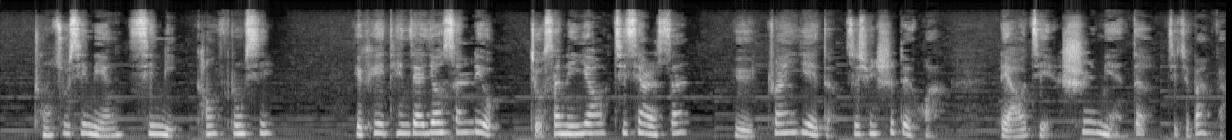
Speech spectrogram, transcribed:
“重塑心灵心理康复中心”，也可以添加幺三六九三零幺七七二三与专业的咨询师对话，了解失眠的解决办法。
